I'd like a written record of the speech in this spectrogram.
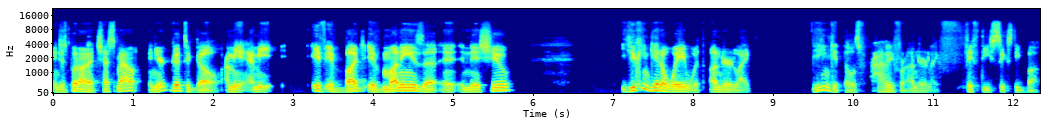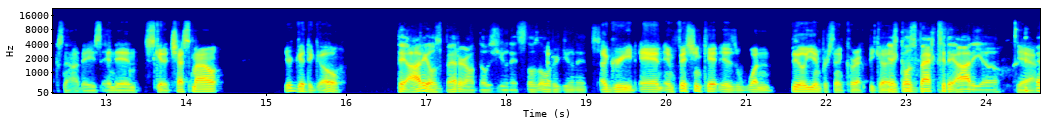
and just put on a chest mount and you're good to go. I mean i mean if if budget if money is a, an issue you can get away with under like you can get those probably for under like 50 60 bucks nowadays and then just get a chest mount you're good to go. The audio is better on those units those older units. Agreed and and fishing kit is 1 billion percent correct because yeah, it goes back to the audio. Yeah.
